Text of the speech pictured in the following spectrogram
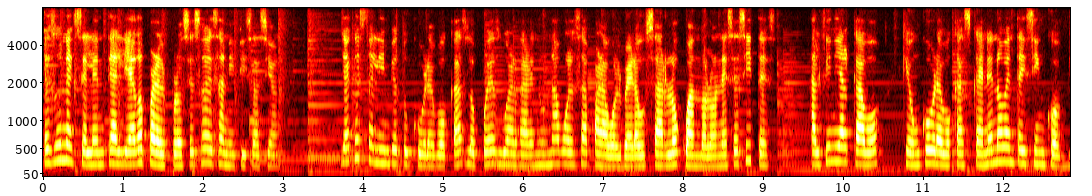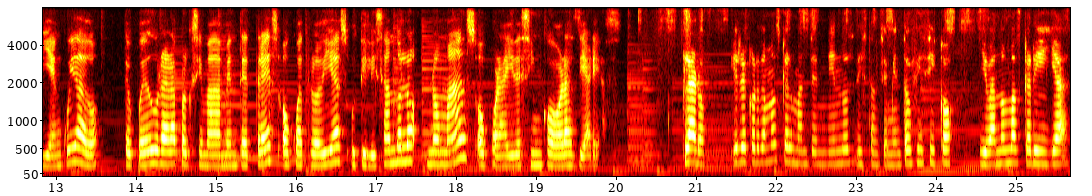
es un excelente aliado para el proceso de sanitización. Ya que está limpio tu cubrebocas, lo puedes guardar en una bolsa para volver a usarlo cuando lo necesites. Al fin y al cabo, que un cubrebocas KN95 bien cuidado te puede durar aproximadamente 3 o 4 días utilizándolo no más o por ahí de 5 horas diarias. Claro, y recordemos que el manteniendo distanciamiento físico, llevando mascarilla,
